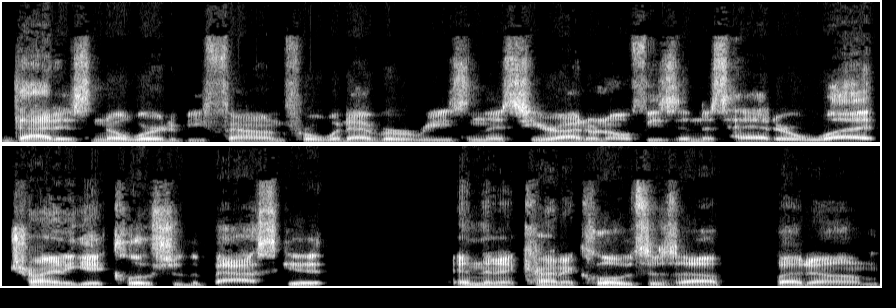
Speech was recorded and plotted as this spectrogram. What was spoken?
that is nowhere to be found for whatever reason this year. I don't know if he's in his head or what, trying to get closer to the basket. And then it kind of closes up. But um,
